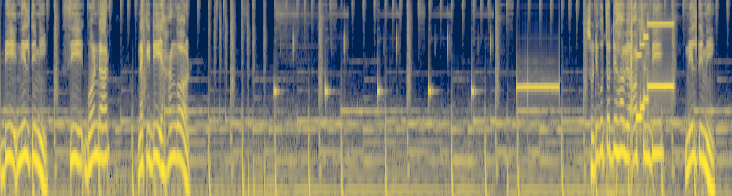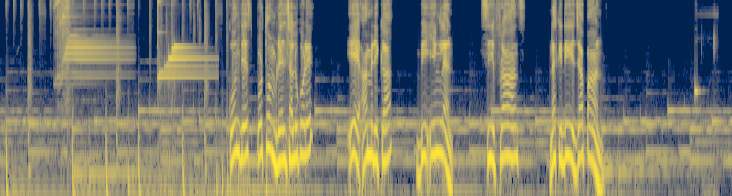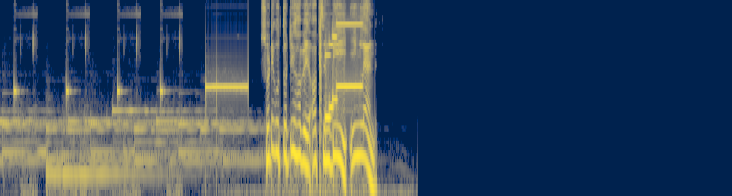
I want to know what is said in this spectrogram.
বি, নীলতিমি, সি, গন্ডার, নাকি ডি, হাঙ্গর? সঠিক উত্তরটি হবে অপশন বি, নীলতিমি। কোন দেশ প্রথম রেল চালু করে? A, America, B, England, C, France নাকি ডি জাপান? সঠিক উত্তরটি হবে অপশন ডি ইংল্যান্ড।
